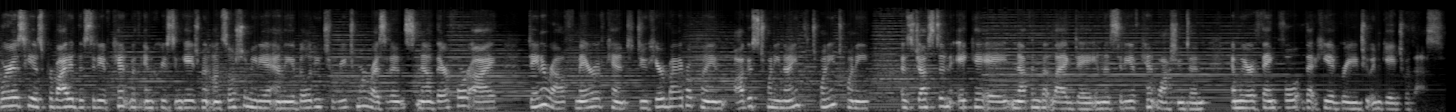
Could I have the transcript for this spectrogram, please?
Whereas he has provided the City of Kent with increased engagement on social media and the ability to reach more residents, now therefore I, Dana Ralph, Mayor of Kent, do hereby proclaim August 29th, 2020 as Justin, aka Nothing But Lag Day in the City of Kent, Washington, and we are thankful that he agreed to engage with us.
